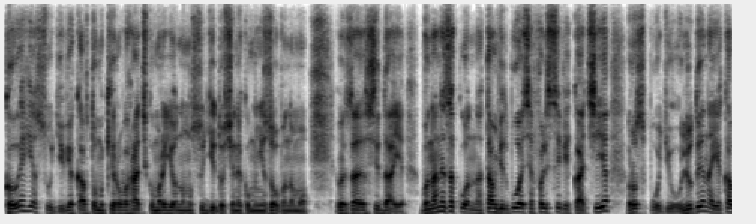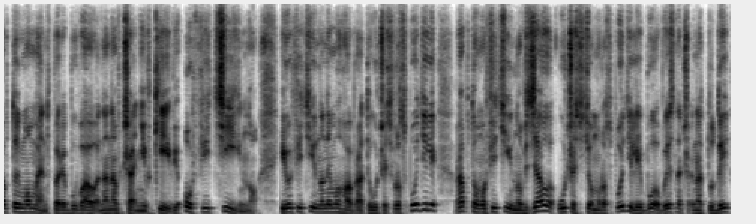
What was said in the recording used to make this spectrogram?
Колегія суддів, яка в тому Кіровоградському районному суді, досі не комунізованому, е, засідає, вона незаконна. Там відбулася фальсифікація розподілу. Людина, яка в той момент перебувала на навчанні в Києві офіційно і офіційно не могла брати участь в розподілі, раптом офіційно взяла участь в цьому розподілі і була визначена туди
